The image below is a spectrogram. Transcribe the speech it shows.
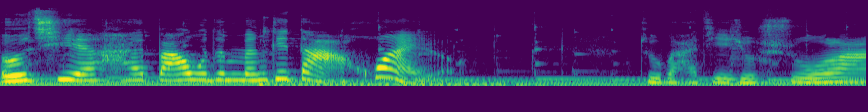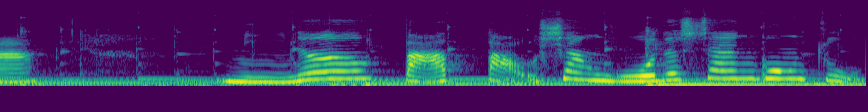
而且还把我的门给打坏了。猪八戒就说啦：“你呢，把宝象国的三公主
